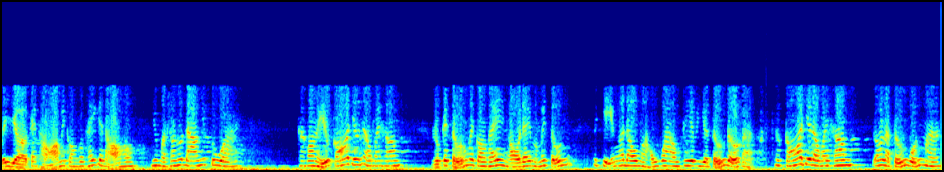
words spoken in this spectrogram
Bây giờ cái thọ mấy con có thấy cái thọ không? Nhưng mà sao nó đau nhất tôi hoài? Các con hiểu có chứ, đâu phải không? Rồi cái tưởng mấy con thấy, ngồi đây mà mấy tưởng cái chuyện ở đâu mà hôm qua hôm kia bây giờ tưởng được à? Nó có chứ, đâu phải không? Đó là tưởng quẩn mà.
